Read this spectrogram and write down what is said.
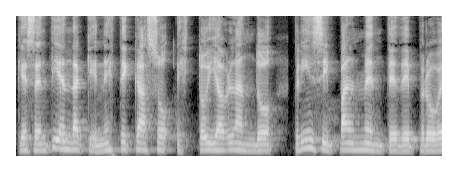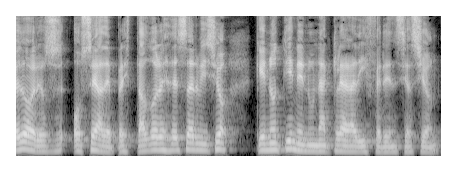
Que se entienda que en este caso estoy hablando principalmente de proveedores, o sea, de prestadores de servicio que no tienen una clara diferenciación.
